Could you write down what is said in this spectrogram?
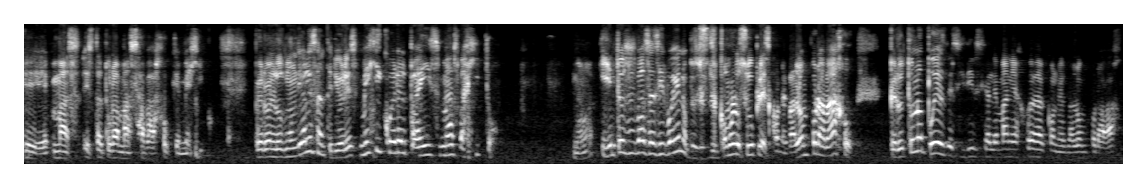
eh, más estatura más abajo que México. Pero en los mundiales anteriores, México era el país más bajito. ¿no? Y entonces vas a decir, bueno, pues ¿cómo lo suples? Con el balón por abajo. Pero tú no puedes decidir si Alemania juega con el balón por abajo,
